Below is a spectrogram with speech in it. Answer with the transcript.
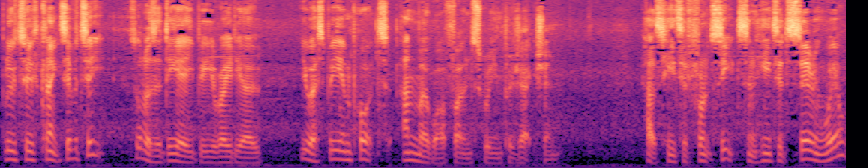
Bluetooth connectivity, as well as a DAB radio, USB input, and mobile phone screen projection. Has heated front seats and heated steering wheel,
